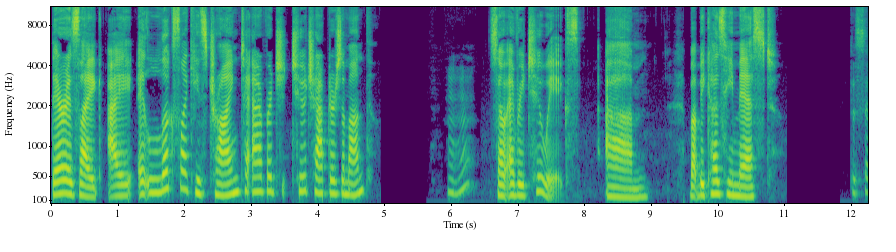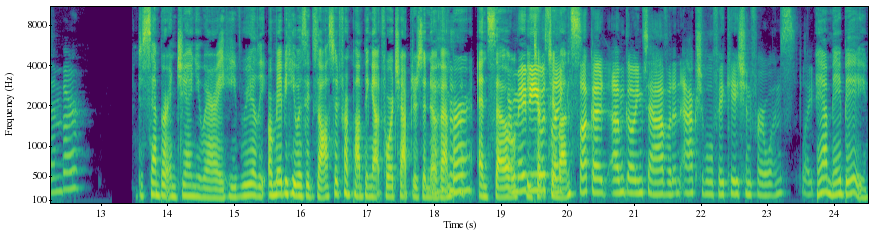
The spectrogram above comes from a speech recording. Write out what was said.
there is like, I, it looks like he's trying to average two chapters a month. mm-hmm. So every two weeks. Um, but because he missed December. December and January, he really, or maybe he was exhausted from pumping out four chapters in November, and so or maybe he it was two like, months. fuck it, I'm going to have an actual vacation for once. Like, Yeah, maybe.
